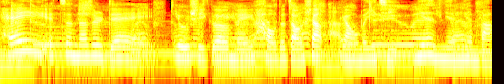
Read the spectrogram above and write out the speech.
Hey, it's another day，又是一个美好的早上，让我们一起念念念吧。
